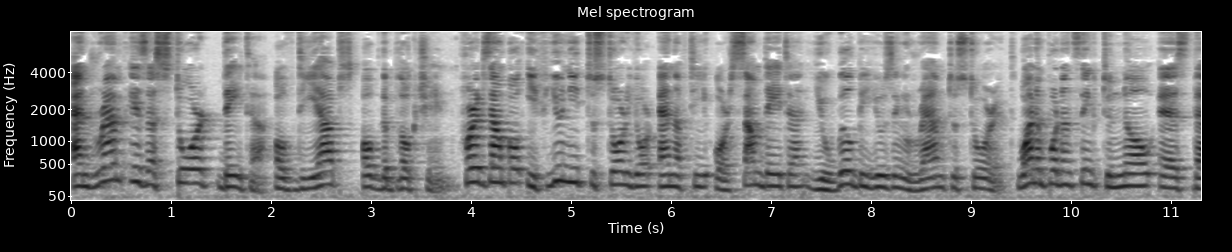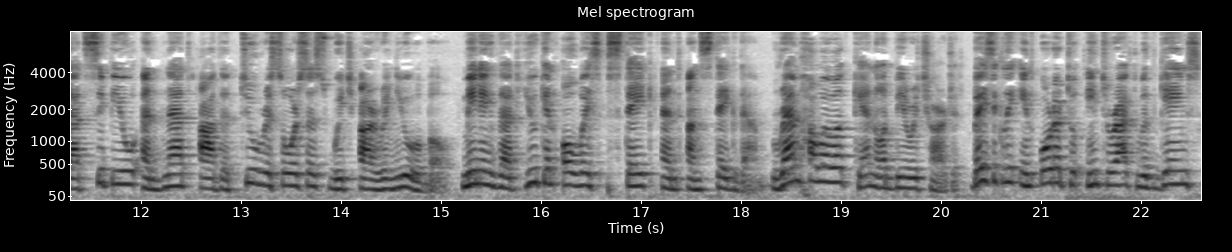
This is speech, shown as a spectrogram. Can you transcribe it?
And RAM is a stored data of the apps of the blockchain. For example, if you need to store your NFT or some data, you will be using RAM to store it. One important thing to know is that CPU and NET are the two resources which are renewable, meaning that you can always stake and unstake them. RAM, however, cannot be recharged. Basically, in order to interact with games,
